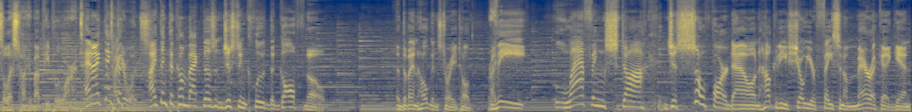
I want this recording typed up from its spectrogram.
So let's talk about people who aren't. And I think Tiger the, Woods. I think the comeback doesn't just include the golf, though. The Ben Hogan story you told. The laughing stock just so far down. How could you show your face in America again?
